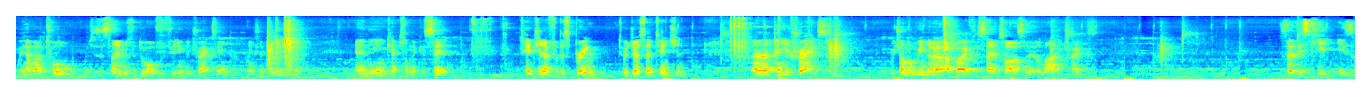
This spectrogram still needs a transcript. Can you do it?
We have our tool, which is the same as the door for fitting the tracks in, makes it a bit easier. And the end caps on the cassette. Tensioner for the spring to adjust that tension. Uh, and your tracks, which on the window are both the same size and they're the large tracks. So this kit is,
